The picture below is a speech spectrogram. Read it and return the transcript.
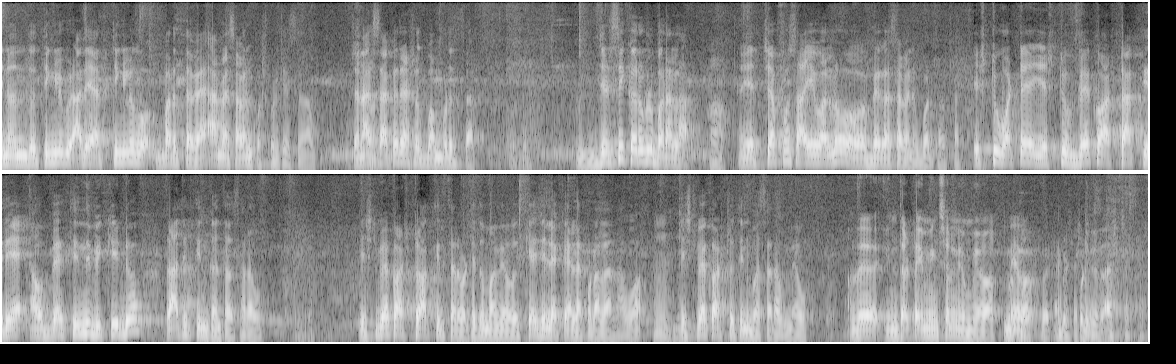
ಇನ್ನೊಂದು ತಿಂಗಳು ಅದೇ ಹತ್ತು ತಿಂಗಳು ಬರ್ತವೆ ಆಮೇಲೆ ಸೆವೆನ್ ಕೊಡ್ಸ್ಬಿಡ್ತೀವಿ ಸರ್ ನಾವು. ಚೆನ್ನಾಗಿ ಸಾಕಿದ್ರೆ ಅಷ್ಟೊತ್ತು ಬಂದ್ಬಿಡುತ್ತೆ ಸರ್. ಜೆರ್ಸಿ ಕರುಗಳು ಬರಲ್ಲ. ಎಚ್ ಎಫ್ ಸಾಯಿವಲ್ಲು ಬೇಗ ಸೆವೆನ್ಗೆ ಬರ್ತವೆ ಸರ್. ಎಷ್ಟು ಹೊಟ್ಟೆ ಎಷ್ಟು ಬೇಕೋ ಅಷ್ಟು ಹಾಕ್ತೀರಿ. ಅವು ಬೇಗ ತಿಂದು ಬಿಕ್ಕಿದ್ದು ರಾತ್ರಿ ತಿನ್ಕೊಂತಾವೆ ಸರ್ ಅವು. ಎಷ್ಟು ಬೇಕೋ ಅಷ್ಟು ಹಾಕ್ತೀರಿ ಸರ್ ಹೊಟ್ಟೆ ತುಂಬ ಮೇವು. ಕೆ ಜಿ ಲೆಕ್ಕ ಎಲ್ಲ ಕೊಡಲ್ಲ ನಾವು. ಎಷ್ಟು ಬೇಕೋ ಅಷ್ಟು ತಿನ್ಬೋದು ಸರ್ ಮೇವು. ಅಂದರೆ ಇಂಥ ಟೈಮಿಂಗ್ಸಲ್ಲಿ ನೀವು ಮೇವು ಮೇವು ಹಾಕ್ಬೇಕು ಹಾಕ್ಬೇಕು ಅಷ್ಟೇ ಸರ್.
